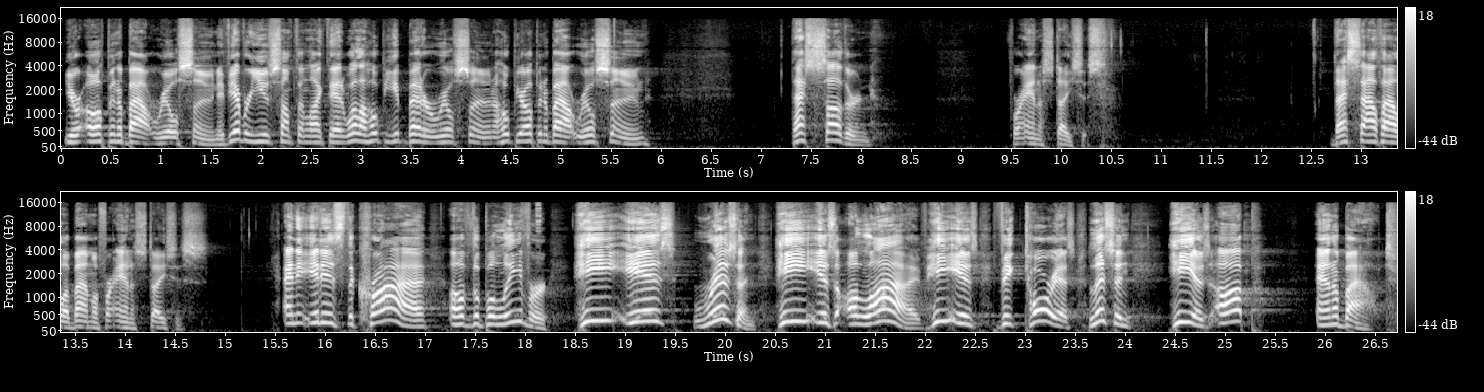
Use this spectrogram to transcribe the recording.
you're up and about real soon. Have you ever used something like that? Well, I hope you get better real soon. I hope you're up and about real soon. That's Southern for anastasis. That's South Alabama for anastasis. And it is the cry of the believer. He is risen. He is alive. He is victorious. Listen, He is up and about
